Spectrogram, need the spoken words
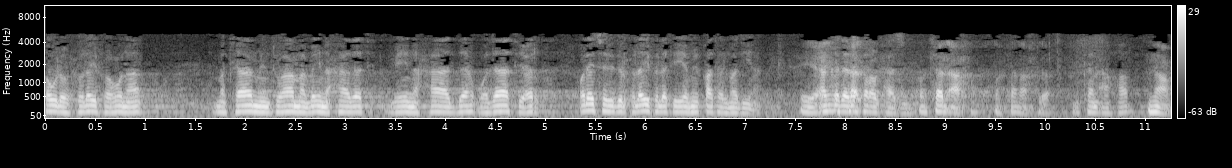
قوله حليفة هنا مكان من تهامة بين حادة بين حادة وذات عرق وليس ذي الحليفة التي هي ميقات المدينة. يعني هكذا ذكره الحازم. مكان آخر مكان آخر. مكان آخر. نعم.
